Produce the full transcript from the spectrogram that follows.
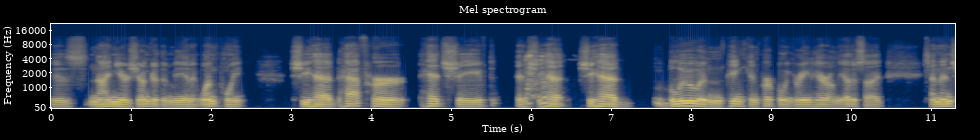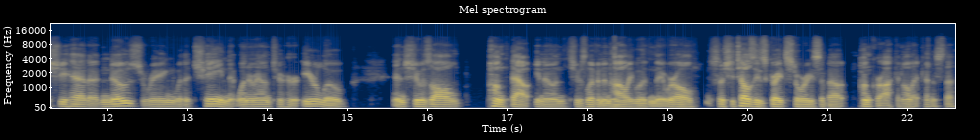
is nine years younger than me, and at one point she had half her head shaved, and she had she had blue and pink and purple and green hair on the other side, and then she had a nose ring with a chain that went around to her earlobe and she was all punked out, you know, and she was living in Hollywood and they were all so she tells these great stories about punk rock and all that kind of stuff.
